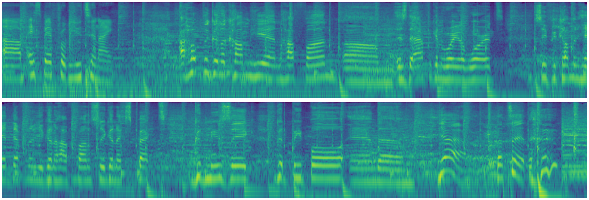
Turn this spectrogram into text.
um, expect from you tonight? I hope they're gonna come here and have fun. Um, it's the African Royal Awards, so if you come in here, definitely you're gonna have fun. So you're gonna expect good music, good people, and um, yeah, that's it.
